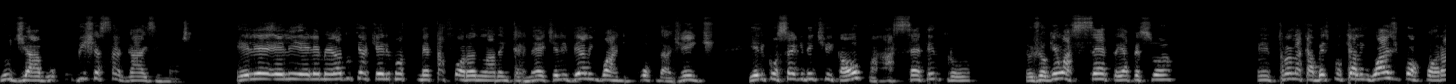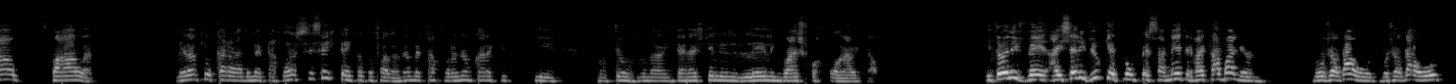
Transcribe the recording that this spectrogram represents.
e o diabo, o bicho é sagaz, irmãos. Ele, é- ele, ele é melhor do que aquele metaforando lá da internet. Ele vê a linguagem do corpo da gente e ele consegue identificar: opa, a seta entrou. Eu joguei uma seta e a pessoa entrou na cabeça porque a linguagem corporal fala. Melhor que o cara lá do metaforando. Se vocês têm que eu estou falando, né? O metaforando é um cara que, que não tem um, na internet que ele lê linguagem corporal e tal. Então ele vem, aí se ele viu que entrou um pensamento, ele vai trabalhando. Vou jogar outro, vou jogar outro.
